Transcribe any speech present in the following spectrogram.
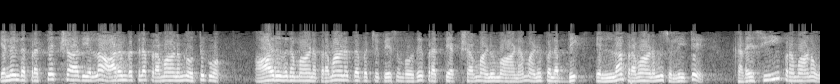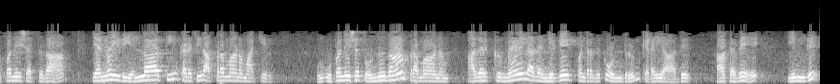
ஏன்னா இந்த பிரத்யக்ஷாதி எல்லாம் ஆரம்பத்துல பிரமாணம்னு ஒத்துக்குவோம். ஆறு விதமான பிரமாணத்தை பற்றி பேசும்போது பிரத்யக்ஷம் அனுமானம் அனுபலப்தி எல்லாம் பிரமாணம்னு சொல்லிட்டு கடைசி பிரமாணம் உபனிஷத்து தான். ஏன்னா இது எல்லாத்தையும் கடைசியில் அப்பிரமாணமாக்கிருக்கு உபனிஷத் ஒண்ணுதான் பிரமாணம். அதற்கு மேல் அதை நெகேட் பண்றதுக்கு ஒன்றும் கிடையாது. ஆகவே இங்கு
